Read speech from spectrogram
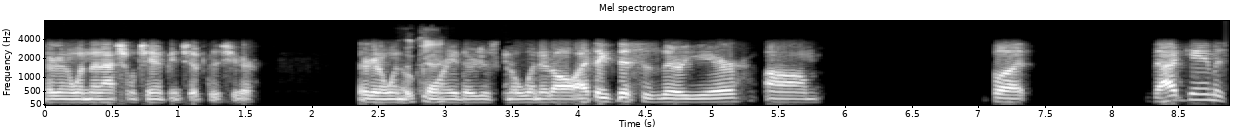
They're gonna win the national championship this year. They're gonna win the Okay. tourney. They're just gonna win it all. I think this is their year. Um, but that game is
